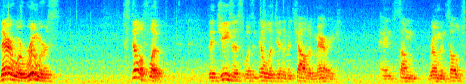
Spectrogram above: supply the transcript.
there were rumors still afloat that Jesus was an illegitimate child of Mary and some Roman soldier.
